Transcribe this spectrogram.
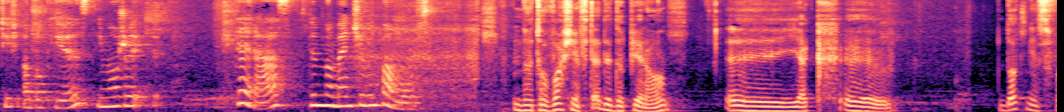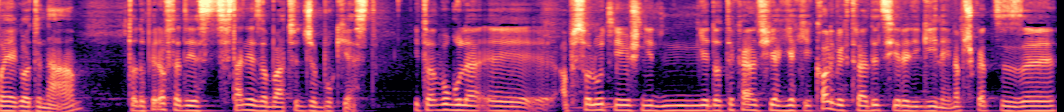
gdzieś obok jest i może teraz, w tym momencie mu pomóc. No to właśnie wtedy dopiero, y, jak y, dotknie swojego dna, to dopiero wtedy jest w stanie zobaczyć, że Bóg jest. I to w ogóle y, absolutnie już nie, nie dotykając się jak, jakiejkolwiek tradycji religijnej, na przykład z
